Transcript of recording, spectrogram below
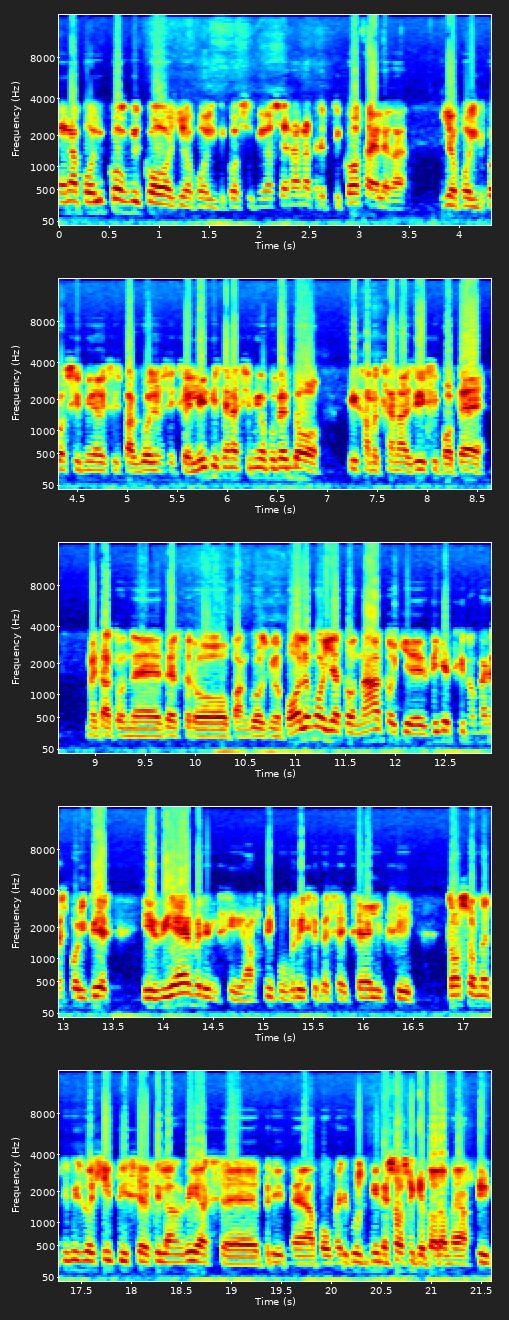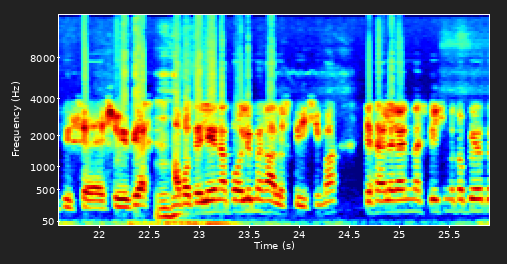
ένα πολύ κομβικό γεωπολιτικό σημείο, σε ένα ανατρεπτικό θα έλεγα γεωπολιτικό σημείο στις παγκόσμιες εξελίξεις, ένα σημείο που δεν το είχαμε ξαναζήσει ποτέ μετά τον ε, δεύτερο παγκόσμιο πόλεμο. Για το ΝΑΤΟ και δι για τις Ηνωμένες Πολιτείες η διεύρυνση αυτή που βρίσκεται σε εξέλιξη τόσο με την εισδοχή της ε, Φιλανδίας ε, πριν ε, από μερικούς μήνες όσο και τώρα με αυτή της σουηδιας αποτελεί ένα πολύ μεγάλο στοίχημα και θα έλεγα είναι ένα στοίχημα το οποίο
